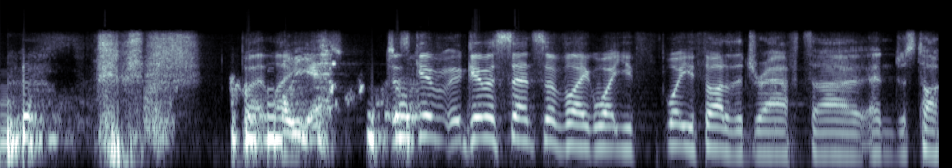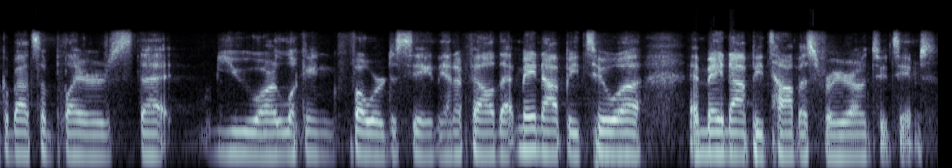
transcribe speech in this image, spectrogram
But like, Oh, yeah. just give give a sense of like what you what you thought of the draft, uh, and just talk about some players that you are looking forward to seeing in the NFL that may not be Tua and may not be Thomas for your own two teams.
